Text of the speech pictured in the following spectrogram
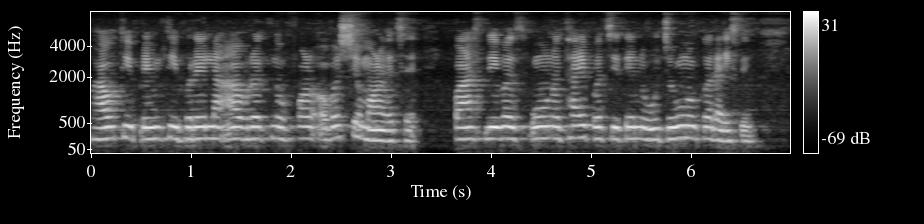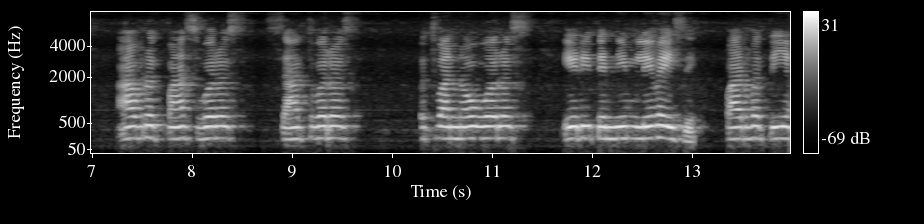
ભાવથી પ્રેમથી ભરેલા આ વ્રતનું ફળ અવશ્ય મળે છે. પાંચ દિવસ પૂર્ણ થાય પછી તેનું ઉજવણું કરાય છે. આ વ્રત પાંચ વર્ષ સાત વર્ષ અથવા નવ વર્ષ એ રીતે નિમ લેવાય છે. પાર્વતીએ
